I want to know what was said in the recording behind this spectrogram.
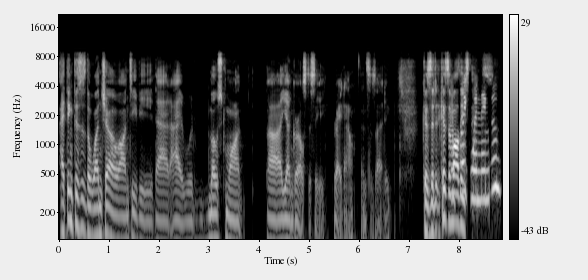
i think this is the one show on tv that i would most want uh young girls to see right now in society because because of it's all like these when they moved.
